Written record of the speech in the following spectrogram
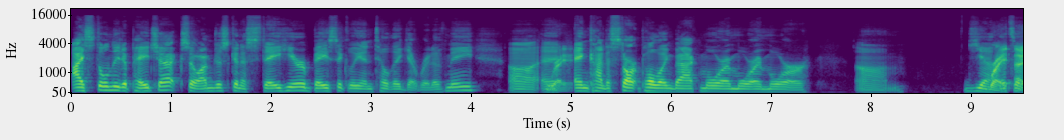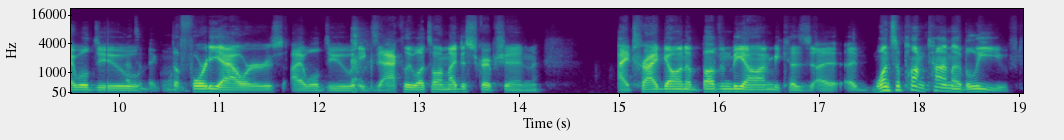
I still need a paycheck, so I'm just gonna stay here basically until they get rid of me, uh, and, right. and kind of start pulling back more and more and more um, yeah, right. A, I will do the 40 hours. I will do exactly what's on my description. I tried going above and beyond because uh, uh, once upon a time I believed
